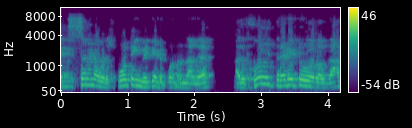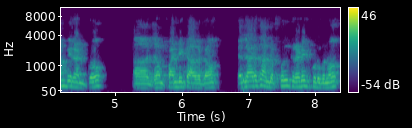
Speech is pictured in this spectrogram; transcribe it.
எக்ஸலண்டா ஒரு ஸ்போர்ட்டிங் விக்கெட் போட்டிருந்தாங்க. அது ஃபுல் கிரெடிட் டு காம்பீரனுக்கும் ஜம் பண்டிட் ஆகட்டும். எல்லாருக்கும் அந்த ஃபுல் கிரெடிட் கொடுக்கணும்.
